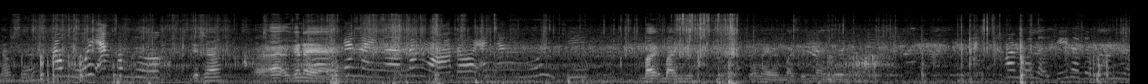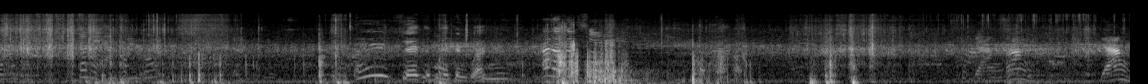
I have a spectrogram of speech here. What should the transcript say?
làm sao không muối ăn không được. Tại sao à, cái này à, cái này nó ngọt rồi anh ăn muối chi? Bao bao nhiêu? Cái này mà chín bao nhiêu thôi mua nửa ký thôi đừng mua nhiều. Cái này ăn không được. Ấy che cái mấy tiền quán nó được cái xu dằn ăn dằn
